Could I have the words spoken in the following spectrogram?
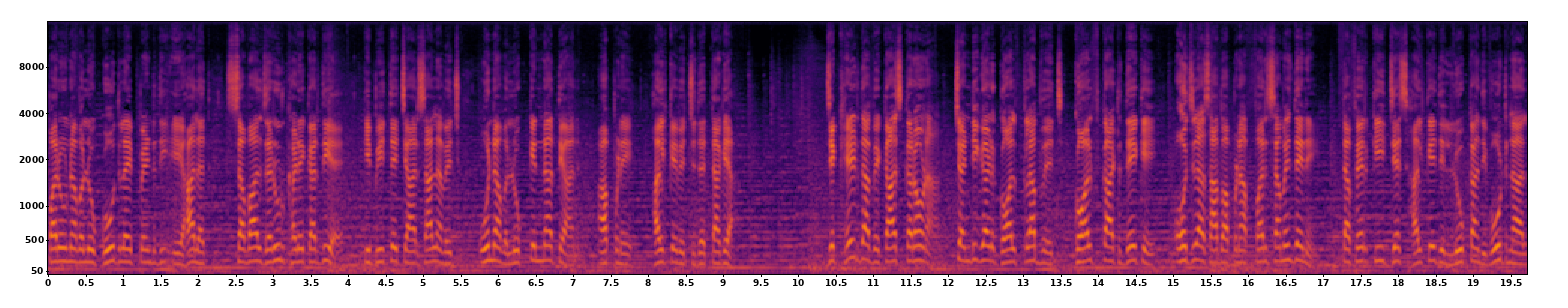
ਪਰ ਉਹਨਾਂ ਵੱਲੋਂ ਗੋਦ ਲਏ ਪਿੰਡ ਦੀ ਇਹ ਹਾਲਤ ਸਵਾਲ ਜ਼ਰੂਰ ਖੜੇ ਕਰਦੀ ਹੈ ਕਿ ਬੀਤੇ 4 ਸਾਲਾਂ ਵਿੱਚ ਉਹਨਾਂ ਵੱਲੋਂ ਕਿੰਨਾ ਧਿਆਨ ਆਪਣੇ ਹਲਕੇ ਵਿੱਚ ਦਿੱਤਾ ਗਿਆ। ਜੇ ਖੇਡ ਦਾ ਵਿਕਾਸ ਕਰਾਉਣਾ ਚੰਡੀਗੜ੍ਹ ਗੋਲਫ ਕਲੱਬ ਵਿੱਚ ਗੋਲਫ ਕਾਰਟ ਦੇ ਕੇ ਔਜਲਾ ਸਾਹਿਬ ਆਪਣਾ ਫਰਜ਼ ਸਮਝਦੇ ਨੇ, ਤਾਂ ਫਿਰ ਕੀ ਜਿਸ ਹਲਕੇ ਦੇ ਲੋਕਾਂ ਦੀ ਵੋਟ ਨਾਲ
